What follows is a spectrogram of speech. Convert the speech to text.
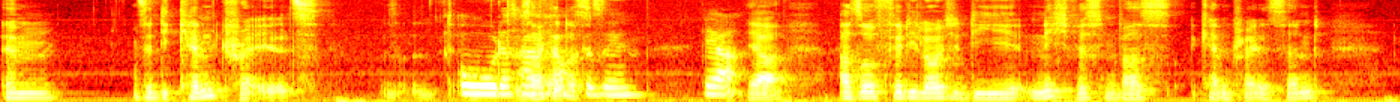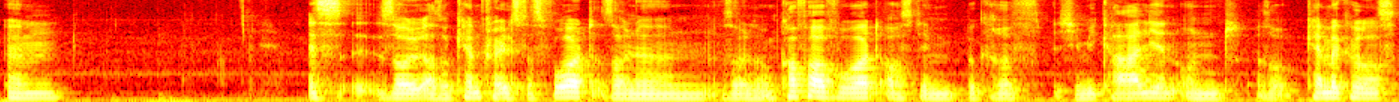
ähm, sind die Chemtrails. Oh, das habe ich auch das? gesehen. Ja. Ja, also für die Leute, die nicht wissen, was Chemtrails sind, ähm, es soll, also Chemtrails, das Wort, soll, eine, soll so ein Kofferwort aus dem Begriff Chemikalien und, also Chemicals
